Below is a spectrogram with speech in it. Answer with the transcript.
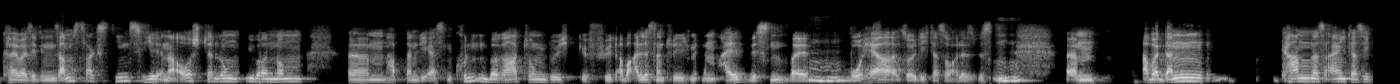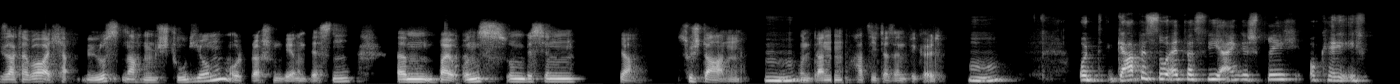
teilweise den Samstagsdienst hier in der Ausstellung übernommen, ähm, habe dann die ersten Kundenberatungen durchgeführt, aber alles natürlich mit einem Halbwissen, weil mhm. woher sollte ich das auch alles wissen? Mhm. Ähm, aber dann kam das eigentlich, dass ich gesagt habe, oh, ich habe Lust nach dem Studium oder schon währenddessen ähm, bei uns so ein bisschen ja, zu starten. Mhm. Und dann hat sich das entwickelt. Mhm. Und gab es so etwas wie ein Gespräch, okay, ich,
